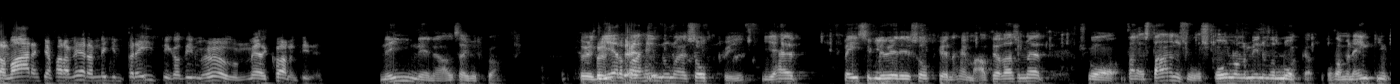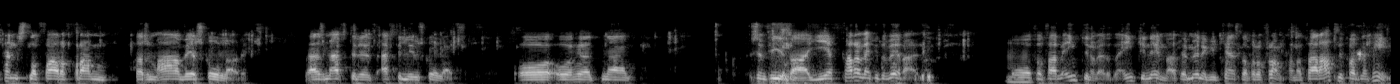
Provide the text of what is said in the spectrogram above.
það var ekki að fara að vera mikil breyting á þínum högum með kvarantínið. Nei, alls ekki sko. Þú veist, ég er að fara heim núna í sótkví. Ég hef basically verið í sótkví hérna heima. Af því að það sem er, sko, þannig að staðinu svo, skólanum mínum var lokað og þá mun engin kennsla fara fram það sem af er skólaári. Það sem eftir eftirlífi skólaári. Og, og hérna, sem þýðir það að ég þarf ekkert að vera hérna. Og það þarf engin að vera þetta, engin nema, þeir mun ekki kennsla fara fram. Þannig að það er allir farin heim.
